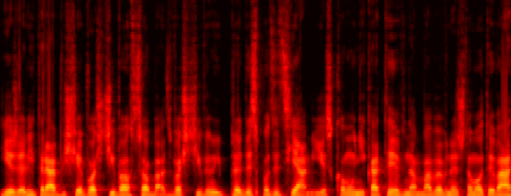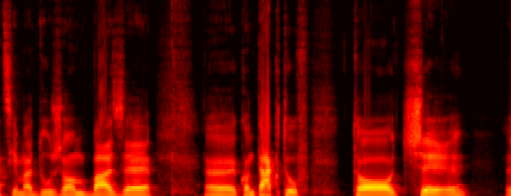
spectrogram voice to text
jeżeli trafi się właściwa osoba z właściwymi predyspozycjami, jest komunikatywna, ma wewnętrzną motywację, ma dużą bazę e, kontaktów, to czy e,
